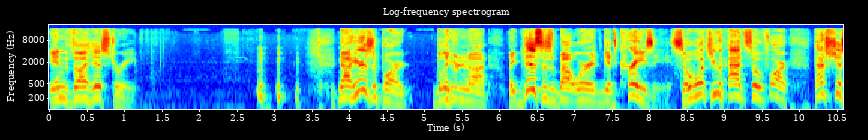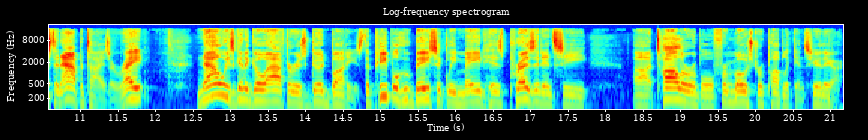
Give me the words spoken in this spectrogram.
In the history. now, here's the part, believe it or not, like this is about where it gets crazy. So, what you had so far, that's just an appetizer, right? Now he's going to go after his good buddies, the people who basically made his presidency uh, tolerable for most Republicans. Here they are.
